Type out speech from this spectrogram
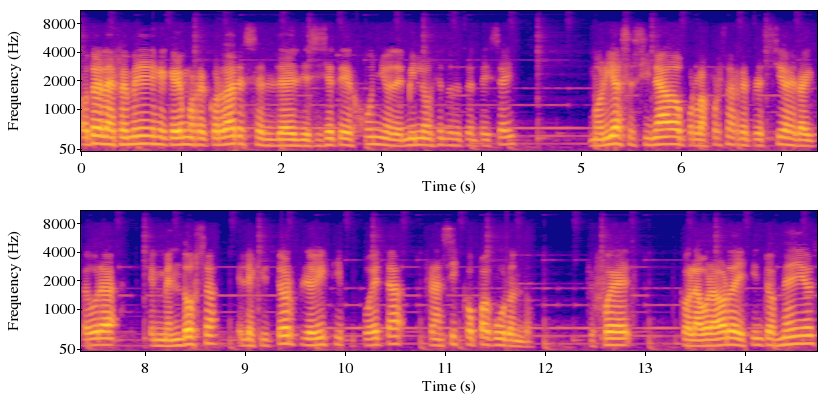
Otra de las efemérides que queremos recordar es el del 17 de junio de 1976. Moría asesinado por las fuerzas represivas de la dictadura en Mendoza el escritor, periodista y poeta Francisco Paco Urondo, que fue colaborador de distintos medios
